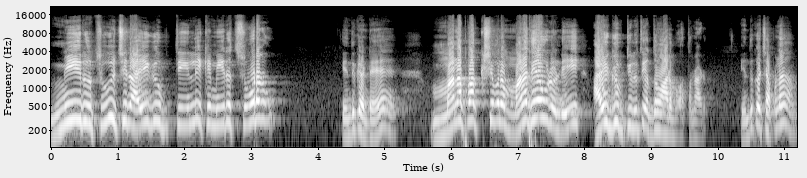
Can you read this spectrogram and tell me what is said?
మీరు చూచిన ఐగుప్తీయులు ఇక మీరు చూడరు. ఎందుకంటే మన పక్షమున మన దేవుడుండి ఐగుప్తులతో యుద్ధం ఆడబోతున్నాడు. ఎందుకో చెప్పనా?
